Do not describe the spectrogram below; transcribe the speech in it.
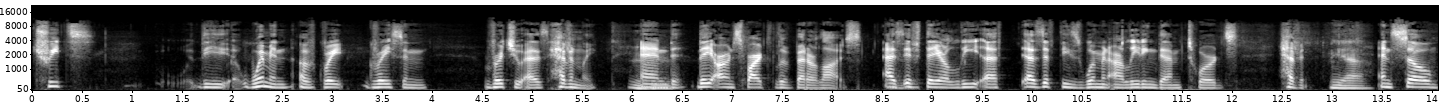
treats the women of great grace and virtue as heavenly, Mm-hmm. and they are inspired to live better lives, as if they are le- uh, as if these women are leading them towards heaven. yeah, And so,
